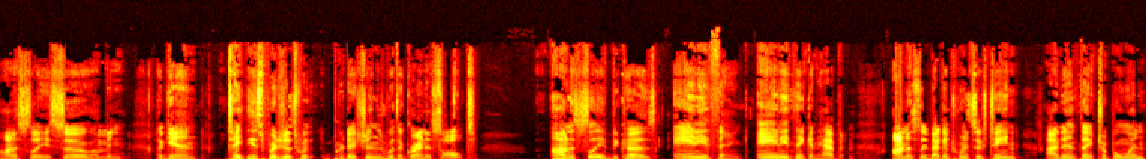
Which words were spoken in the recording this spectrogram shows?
Honestly, so I mean, again, take these predictions with predictions with a grain of salt. Honestly, because anything, anything can happen. Honestly, back in 2016, I didn't think Trump would win.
